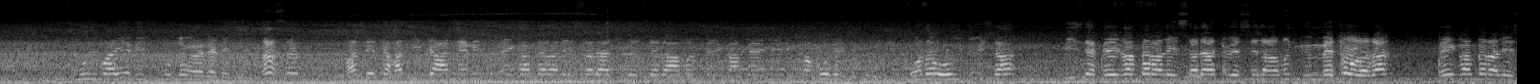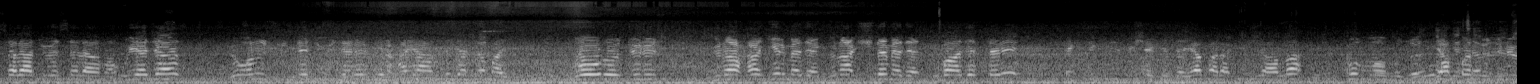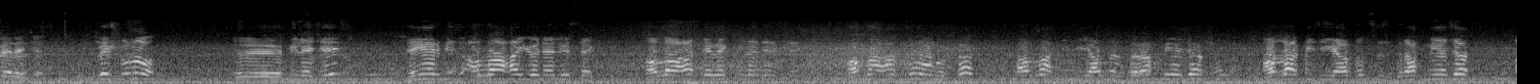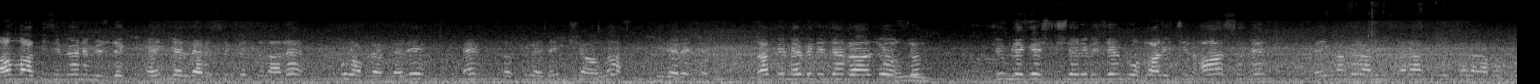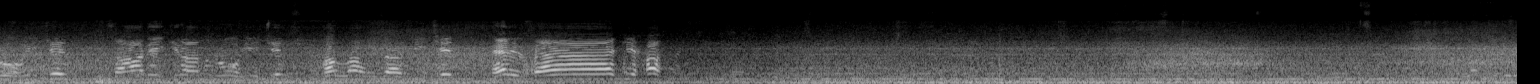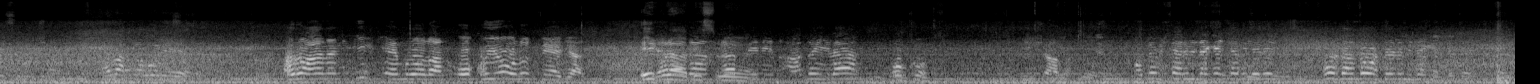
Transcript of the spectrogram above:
uymayı biz burada öğreneceğiz. Nasıl? Hazreti Hatice annemiz Peygamber Aleyhisselatü Vesselam'ın peygamberliğini kabul edip ona uyduysa biz de Peygamber Aleyhisselatü Vesselam'ın ümmeti olarak Peygamber Aleyhisselatü Vesselam'a uyacağız ve onun sünneti üzere bir hayatı yaşamayı doğru, dürüst, günaha girmeden, günah işlemeden ibadetleri şekilde yaparak inşallah kulluğumuzu yapma sözünü vereceğiz. Ve şunu e, bileceğiz. Eğer biz Allah'a yönelirsek, Allah'a tevekkül edersek, Allah'a kul olursak Allah bizi yalnız bırakmayacak. Allah bizi yardımsız bırakmayacak. Allah bizim önümüzdeki engelleri, sıkıntıları, problemleri en kısa sürede inşallah giderecek. Rabbim hepinizden razı olsun. Cümle geçmişlerimizin ruhları için hasıden Peygamber Aleyhisselatü Vesselam'ın ruhu için, sahabe-i kiramın ruhu için, Allah rızası için El Fatiha. Allah kabul eylesin. Kur'an'ın ilk emri olan okuyu unutmayacağız. İkra bismillah. Rabbinin adıyla oku. İnşallah. Otobüslerimize geçebiliriz. Buradan da otelimize geçeceğiz.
